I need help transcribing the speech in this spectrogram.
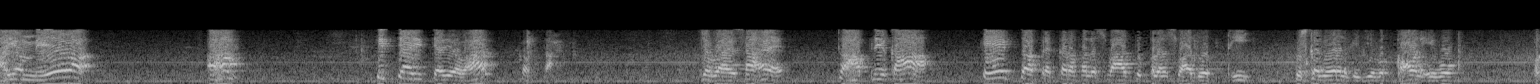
अयम अहम इत्यादि इत्यादि व्यवहार करता है। जब ऐसा है तो आपने कहा, एक तो प्रकर फल स्वाद फल स्वाद थी। उसका विवरण कीजिए, वो कौन है वो? और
